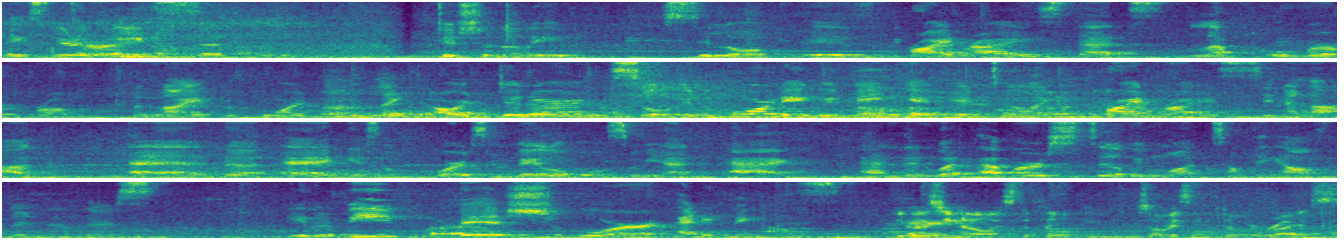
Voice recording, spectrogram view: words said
Taste the your opinion on rice. this. Traditionally, silog is fried rice that's left over from the night before, like our dinner. So in the morning, we make it into like fried rice, sinangag, and the egg is of course available. So we add an egg, and then whatever still we want something else. Then there's either beef, fish, or anything else. Because you know, it's the Philippines, there's always leftover rice.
